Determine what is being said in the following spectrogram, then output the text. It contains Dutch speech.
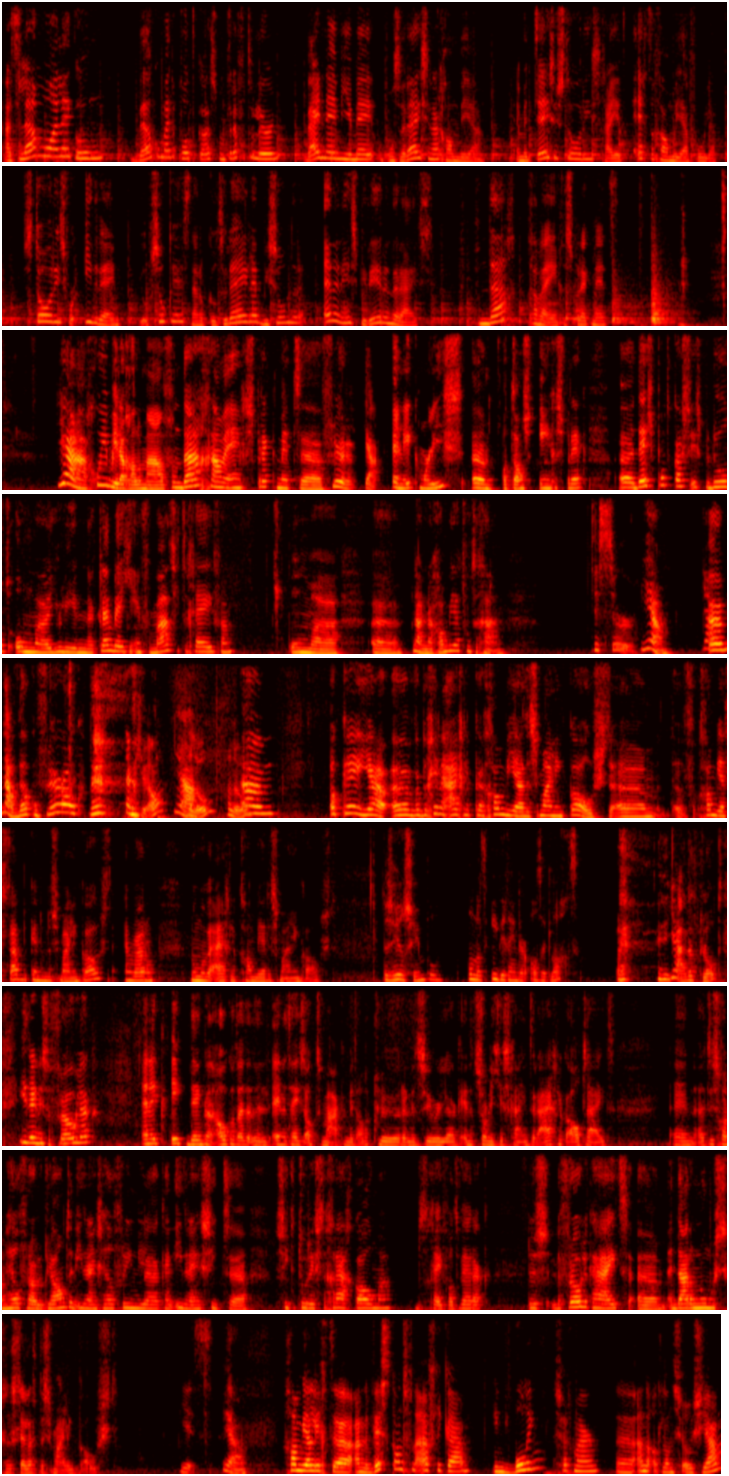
Assalamu alaikum. Welkom bij de podcast van Travel to Learn. Wij nemen je mee op onze reisje naar Gambia. En met deze stories ga je het echte Gambia voelen. Stories voor iedereen die op zoek is naar een culturele, bijzondere en een inspirerende reis. Vandaag gaan wij in gesprek met. Ja, goedemiddag allemaal. Vandaag gaan we in gesprek met eh, Fleur ja, en ik, Marlies. Ehm, althans, in gesprek. Eh, deze podcast is bedoeld om eh, jullie een klein beetje informatie te geven. Om eh, eh, nou, naar Gambia toe te gaan. Yes, sir. Ja. Ja. Nou, welkom Fleur ook. Dankjewel. Ja. Hallo. Hallo. Ehm, Oké, ja, eh, we beginnen eigenlijk eh, Gambia, de Smiling Coast. Ehm, eh, Gambia staat bekend om de Smiling Coast. En waarom noemen we eigenlijk Gambia de Smiling Coast? Dat is heel simpel. Omdat iedereen daar altijd lacht. Ja, dat klopt. Iedereen is er vrolijk. En ik, ik denk dan ook altijd, en het heeft ook te maken met alle kleuren natuurlijk. En het zonnetje schijnt er eigenlijk altijd. En het is gewoon een heel vrolijk land en iedereen is heel vriendelijk. En iedereen ziet, eh, ziet de toeristen graag komen. Dat geeft wat werk. Dus de vrolijkheid. ehm, en daarom noemen ze zichzelf de Smiling Coast. Yes. Ja, Gambia ligt eh, aan de westkant van Afrika. In die bolling, zeg maar. eh, aan de Atlantische Oceaan.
